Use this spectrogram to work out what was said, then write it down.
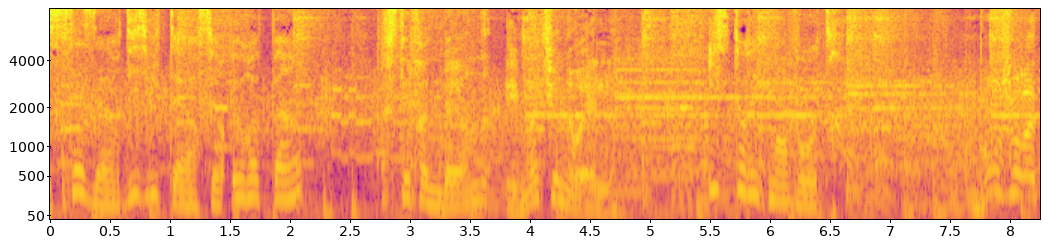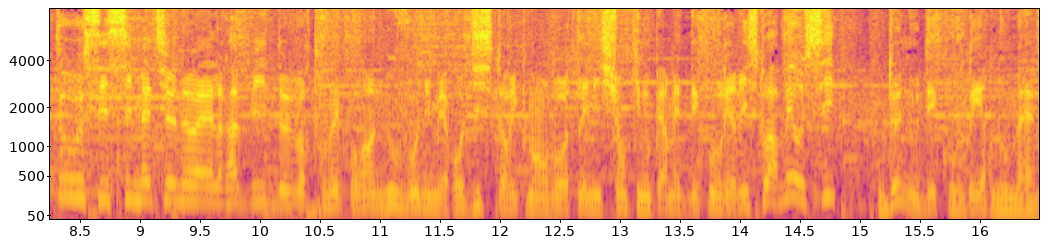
16h-18h sur Europe 1, Stéphane Bern et Mathieu Noël. historiquement vôtre. Bonjour à tous, ici Mathieu Noël, ravi de vous retrouver pour un nouveau numéro d'Historiquement Vôtre, l'émission qui nous permet de découvrir l'histoire, mais aussi de nous découvrir nous-mêmes.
